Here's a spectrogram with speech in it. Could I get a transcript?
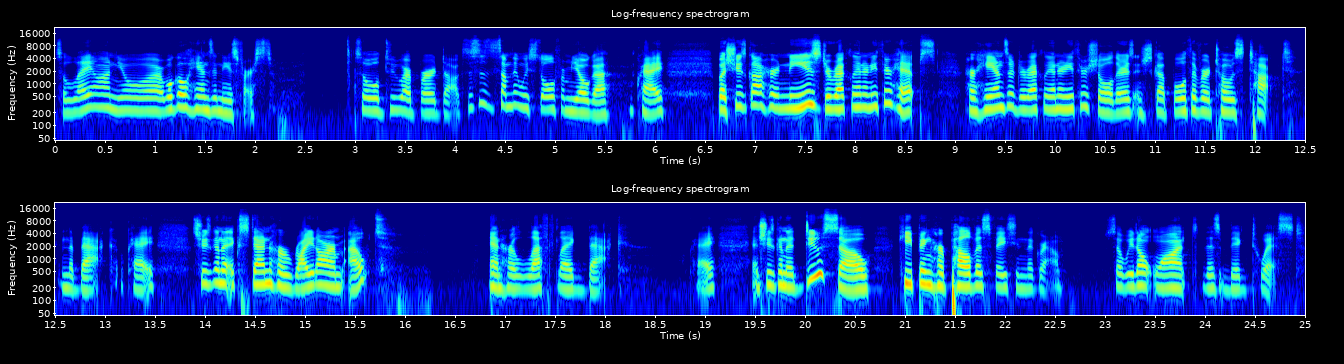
So lay on your. We'll go hands and knees first. So we'll do our bird dogs. This is something we stole from yoga, okay? But she's got her knees directly underneath her hips, her hands are directly underneath her shoulders, and she's got both of her toes tucked in the back, okay? So she's gonna extend her right arm out and her left leg back, okay? And she's gonna do so keeping her pelvis facing the ground. So we don't want this big twist.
